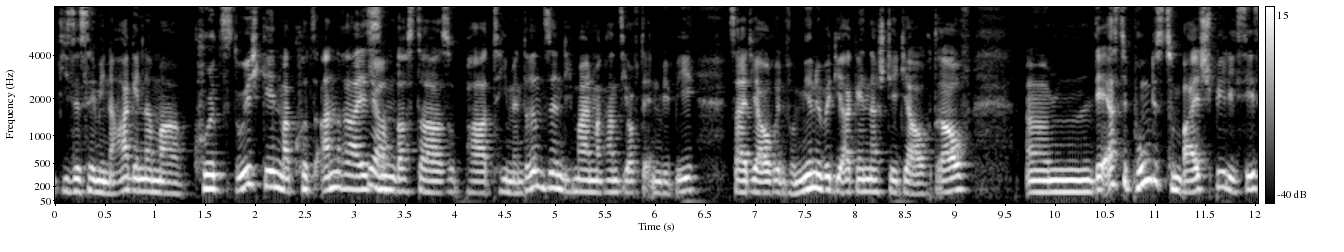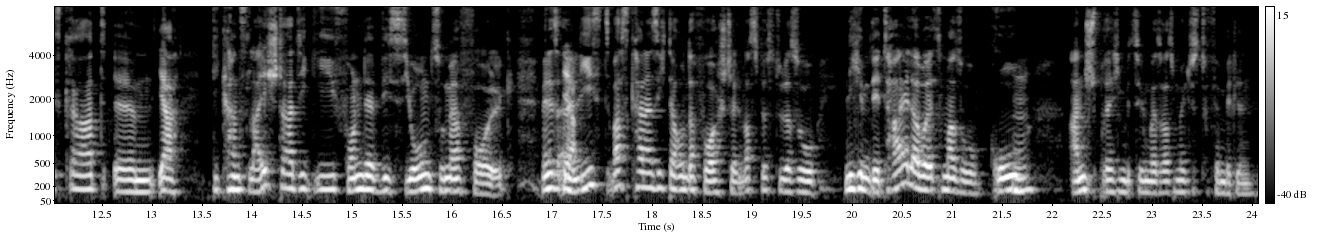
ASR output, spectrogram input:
diese Seminaragenda mal kurz durchgehen, mal kurz anreißen, ja. was da so ein paar Themen drin sind. Ich meine, man kann sich auf der NWB-Seite ja auch informieren über die Agenda, steht ja auch drauf. Ähm, der erste Punkt ist zum Beispiel, ich sehe es gerade, ähm, ja, die Kanzleistrategie von der Vision zum Erfolg. Wenn es einer ja. liest, was kann er sich darunter vorstellen? Was wirst du da so, nicht im Detail, aber jetzt mal so grob mhm. ansprechen, beziehungsweise was möchtest du vermitteln?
